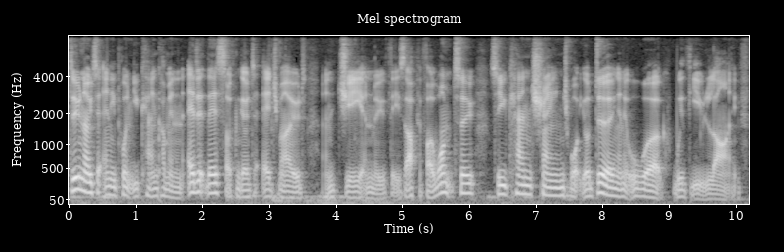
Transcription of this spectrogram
Do note at any point you can come in and edit this. I can go into edge mode and G and move these up if I want to. So you can change what you're doing and it will work with you live.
